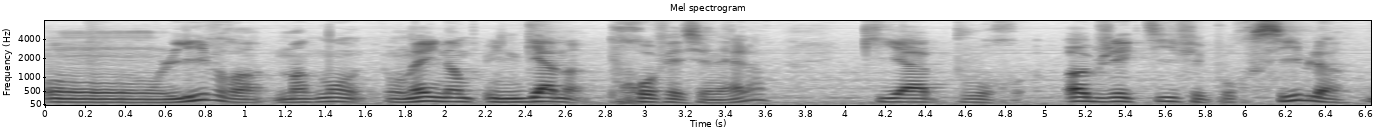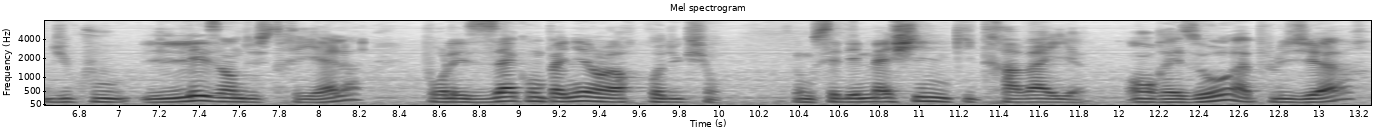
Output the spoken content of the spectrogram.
on livre maintenant, on a une, une gamme professionnelle qui a pour objectif et pour cible, du coup, les industriels, pour les accompagner dans leur production. Donc c'est des machines qui travaillent en réseau à plusieurs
